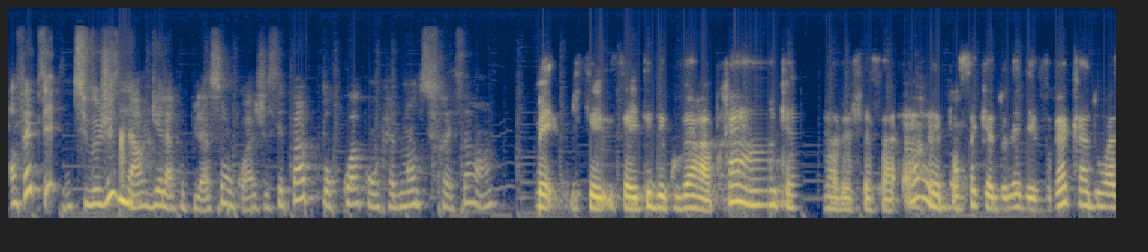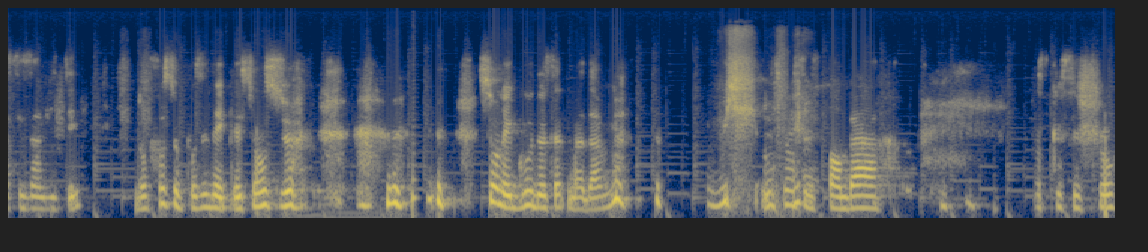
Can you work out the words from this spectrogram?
En fait, tu veux juste narguer la population, quoi. Je sais pas pourquoi concrètement tu ferais ça. Hein. Mais ça a été découvert après hein, qu'elle avait fait ça. Elle, pensait qu'elle donnait des vrais cadeaux à ses invités. Donc, il faut se poser des questions sur, sur les goûts de cette madame. Oui. sur ses standards. Parce que c'est chaud.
